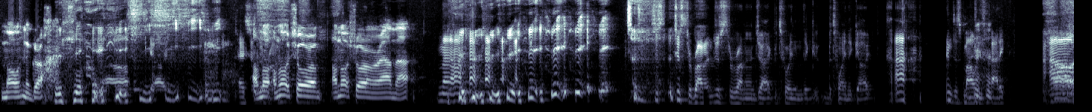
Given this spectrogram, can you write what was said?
mowing the grass. that's I'm not. I'm not sure. I'm. I'm not sure. I'm around that. Nah, just just to run it, just to run a joke between the between the goat and just mowing his paddock. Um, All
